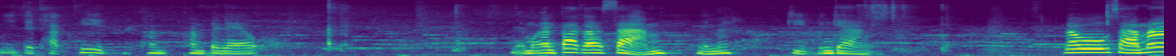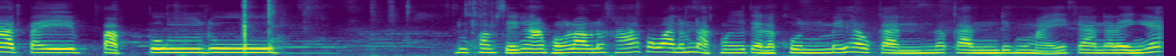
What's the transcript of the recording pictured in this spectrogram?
มีแต่ถักที่ทำทำไปแล้ว เนี่ยบางอันป้าก็สามเห็นไหมกรีบบางอย่าง เราสามารถไปปรับปรุงดู ดูความสวยงามของเรานะคะ เพราะว่าน้ำหนักมือแต่ละคนไม่เท่ากัน แล้วการดึงไหมการอะไรอย่างเงี้ย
